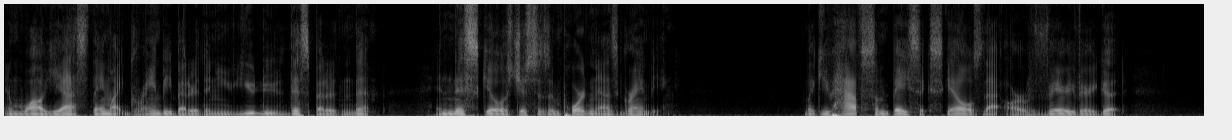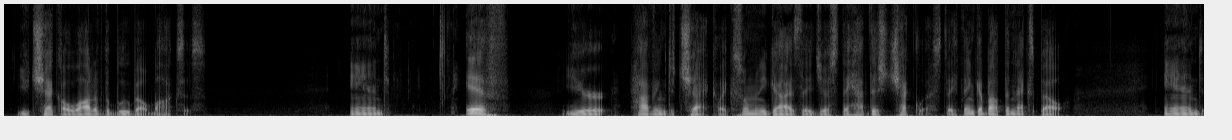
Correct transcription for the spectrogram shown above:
And while yes, they might Granby better than you, you do this better than them. And this skill is just as important as Granby. Like you have some basic skills that are very, very good. You check a lot of the blue belt boxes. And if you're having to check. Like so many guys, they just they have this checklist. They think about the next belt. And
